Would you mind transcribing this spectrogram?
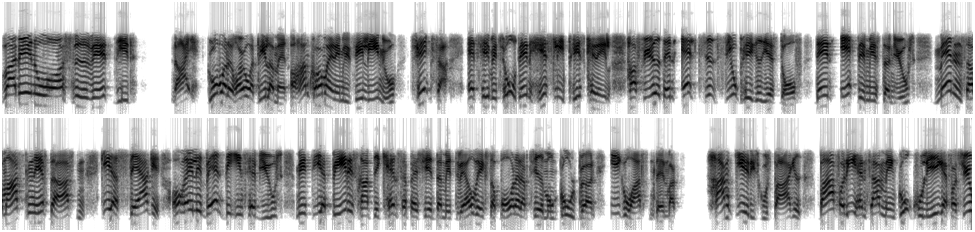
Var det nu også nødvendigt? Nej, gubberne det røver dillermand, og ham kommer jeg nemlig til lige nu. Tænk sig, at TV2, den hæslige piskanal, har fyret den altid stivpikkede Jesdorf. Den ægte Mr. News. Manden, som aften efter aften giver stærke og relevante interviews med diabetesramte cancerpatienter med dværgvækst og bortadapterede mongolbørn i God Aften Danmark. Ham giver de sgu sparket, bare fordi han sammen med en god kollega for 20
